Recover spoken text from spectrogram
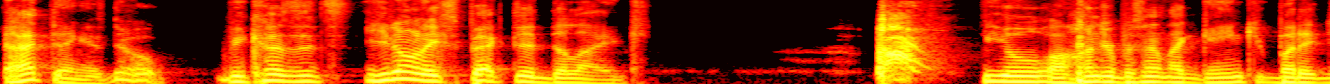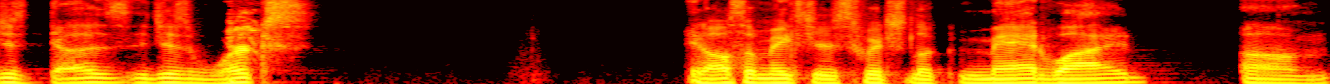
That thing is dope because it's you don't expect it to like feel 100% like GameCube, but it just does. It just works. It also makes your Switch look mad wide. Um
